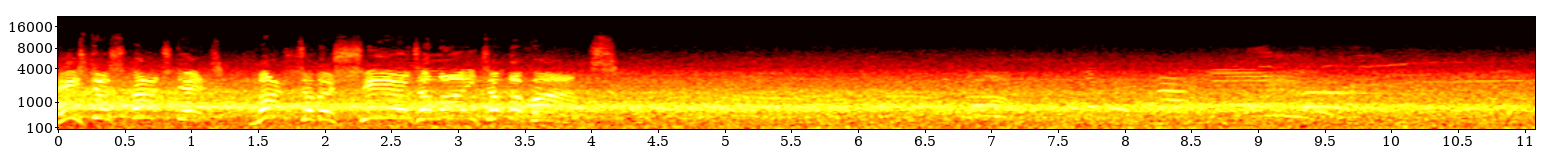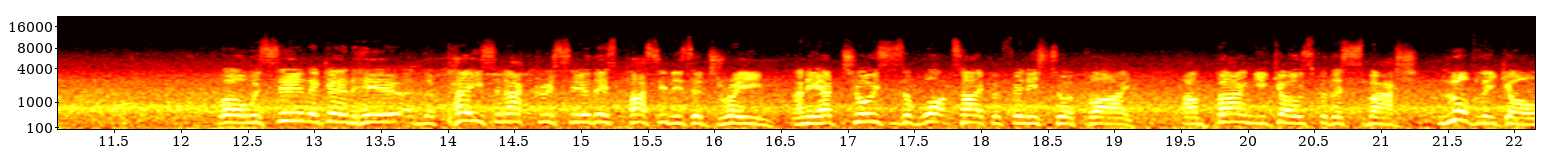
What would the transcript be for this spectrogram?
He's dispatched it, much to the sheer delight of the fans. Well, we see it again here, and the pace and accuracy of this passing is a dream. And he had choices of what type of finish to apply. And bang, he goes for the smash. Lovely goal.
